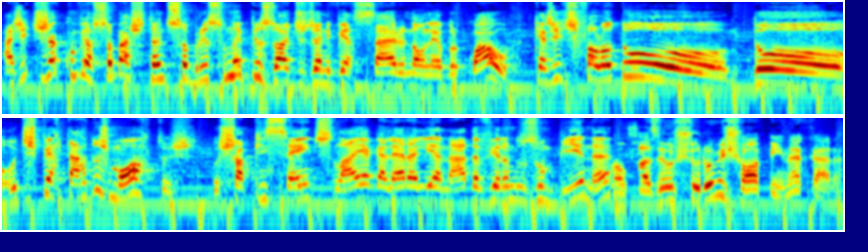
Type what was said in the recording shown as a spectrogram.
A gente já conversou bastante sobre isso no episódio de aniversário, não lembro qual, que a gente falou do. do. O Despertar dos Mortos. Os shopping centers lá e a galera alienada virando zumbi, né? Vamos fazer o Churume Shopping, né, cara?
